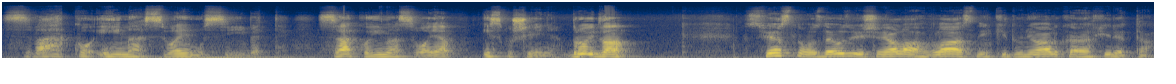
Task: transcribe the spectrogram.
svako ima svoje musibete. Svako ima svoja iskušenja. Broj dva. Svjesnost da je uzvišen Allah vlasnik i dunjalka ahireta.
